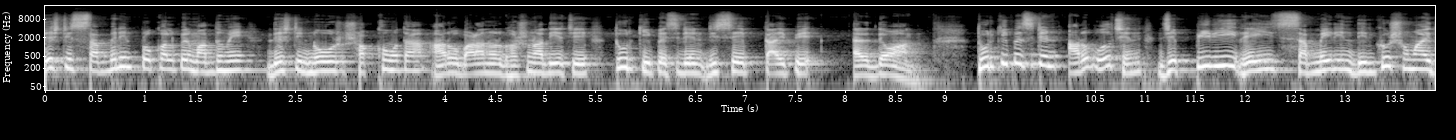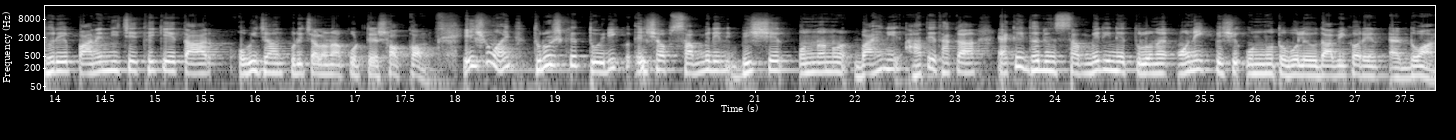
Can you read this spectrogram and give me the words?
দেশটির সাবমেরিন প্রকল্পের মাধ্যমে দেশটির নৌ সক্ষমতা আরও বাড়ানোর ঘোষণা দিয়েছে তুর্কি প্রেসিডেন্ট রিসেপ তাইপে দেওয়ান তুর্কি প্রেসিডেন্ট আরও বলছেন যে পিরি রেইস সাবমেরিন দীর্ঘ সময় ধরে পানির নিচে থেকে তার অভিযান পরিচালনা করতে সক্ষম। এই সময় তুরস্কের তৈরি এইসব সাবমেরিন বিশ্বের অন্যান্য বাহিনীর হাতে থাকা একই ধরনের সাবমেরিনের তুলনায় অনেক বেশি উন্নত বলেও দাবি করেন এরদোয়ান।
